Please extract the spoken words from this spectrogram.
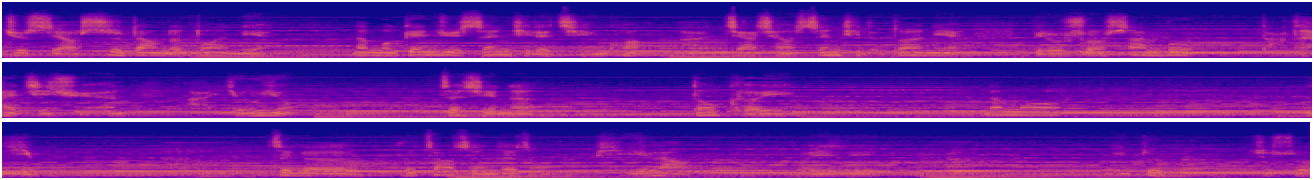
就是要适当的锻炼。那么根据身体的情况啊，加强身体的锻炼，比如说散步、打太极拳啊、游泳，这些呢都可以。那么以啊这个不造成这种疲劳为啊为度，就说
